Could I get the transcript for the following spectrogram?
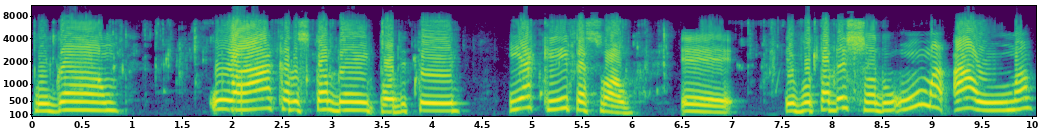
pulgão, o ácaros também pode ter. E aqui, pessoal, é, eu vou estar tá deixando uma a uma,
